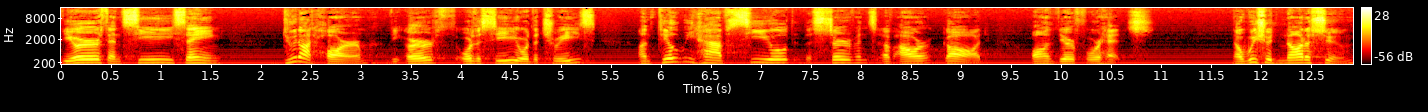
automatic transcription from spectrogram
the earth and sea, saying, Do not harm the earth or the sea or the trees until we have sealed the servants of our God on their foreheads. Now, we should not assume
